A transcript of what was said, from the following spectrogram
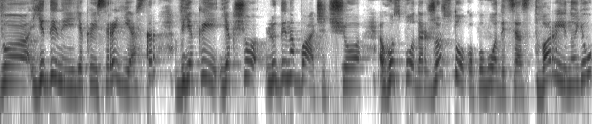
В єдиний якийсь реєстр, в який, якщо людина бачить, що господар жорстоко поводиться з твариною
